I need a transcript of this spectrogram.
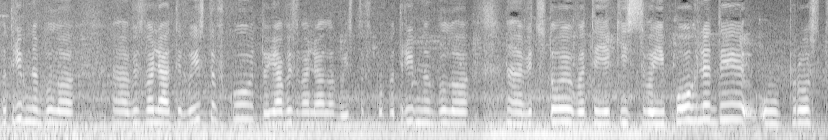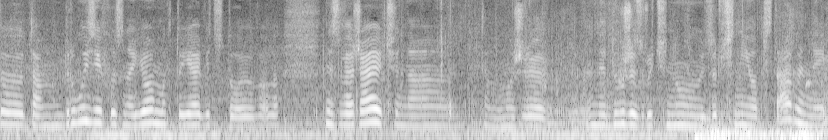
потрібно було визволяти виставку, то я визволяла виставку. Потрібно було е, відстоювати якісь свої погляди у просто там друзів, у знайомих, то я відстоювала, незважаючи на там, може, не дуже зручну зручні обставини.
